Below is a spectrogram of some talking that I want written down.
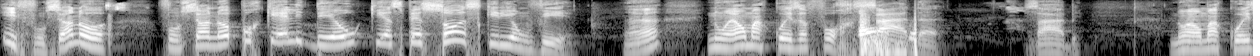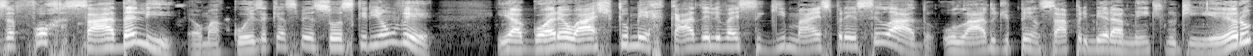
E funcionou. Funcionou porque ele deu o que as pessoas queriam ver, né? Não é uma coisa forçada, sabe? Não é uma coisa forçada ali, é uma coisa que as pessoas queriam ver. E agora eu acho que o mercado ele vai seguir mais para esse lado, o lado de pensar primeiramente no dinheiro,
